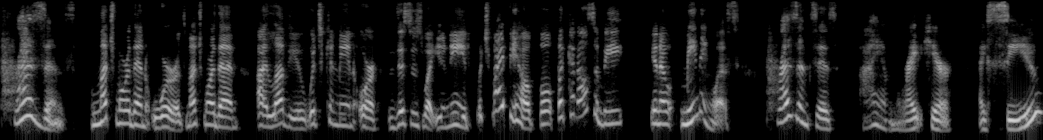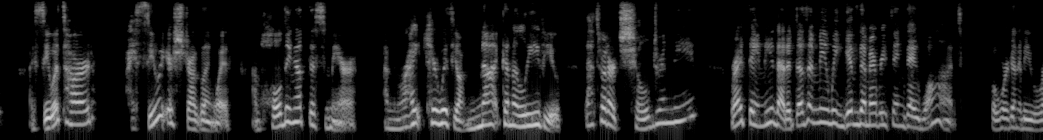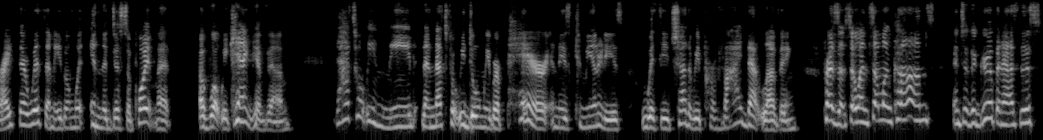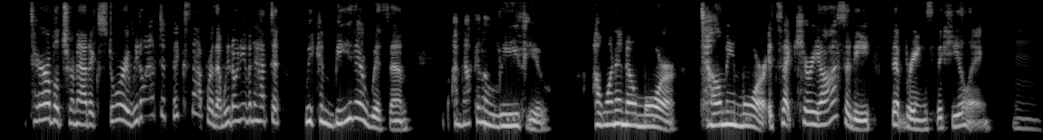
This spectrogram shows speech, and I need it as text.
Presence, much more than words, much more than I love you, which can mean, or this is what you need, which might be helpful, but can also be, you know, meaningless. Presence is, I am right here. I see you. I see what's hard. I see what you're struggling with. I'm holding up this mirror. I'm right here with you. I'm not going to leave you. That's what our children need, right? They need that. It doesn't mean we give them everything they want, but we're going to be right there with them, even in the disappointment of what we can't give them. That's what we need. Then that's what we do when we repair in these communities with each other. We provide that loving presence. So when someone comes into the group and has this terrible traumatic story, we don't have to fix that for them. We don't even have to, we can be there with them. I'm not going to leave you. I want to know more. Tell me more. It's that curiosity that brings the healing. Mm.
